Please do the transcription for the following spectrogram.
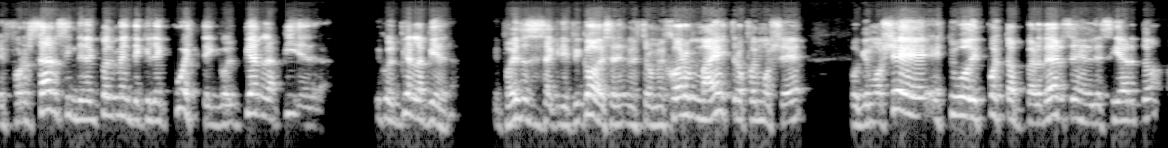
esforzarse intelectualmente, que le cueste golpear la piedra, y golpear la piedra por eso se sacrificó. nuestro mejor maestro fue Moshe, porque Moshe estuvo dispuesto a perderse en el desierto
